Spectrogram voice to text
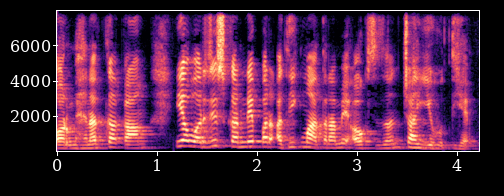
और मेहनत का काम या वर्जिश करने पर अधिक मात्रा में ऑक्सीजन चाहिए होती है।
